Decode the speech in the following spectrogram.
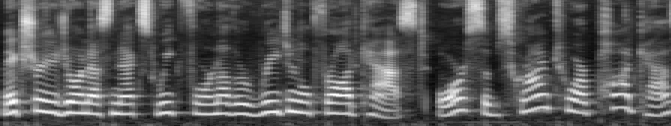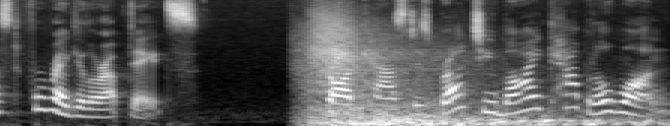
Make sure you join us next week for another regional broadcast or subscribe to our podcast for regular updates. Broadcast is brought to you by Capital One.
